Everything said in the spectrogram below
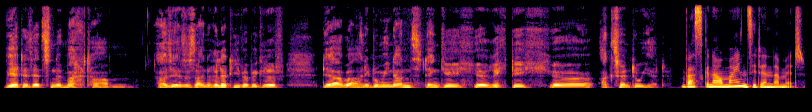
wertesetzende Macht haben. Also es ist ein relativer Begriff, der aber eine Dominanz, denke ich, äh, richtig äh, akzentuiert. Was genau meinen Sie denn damit?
